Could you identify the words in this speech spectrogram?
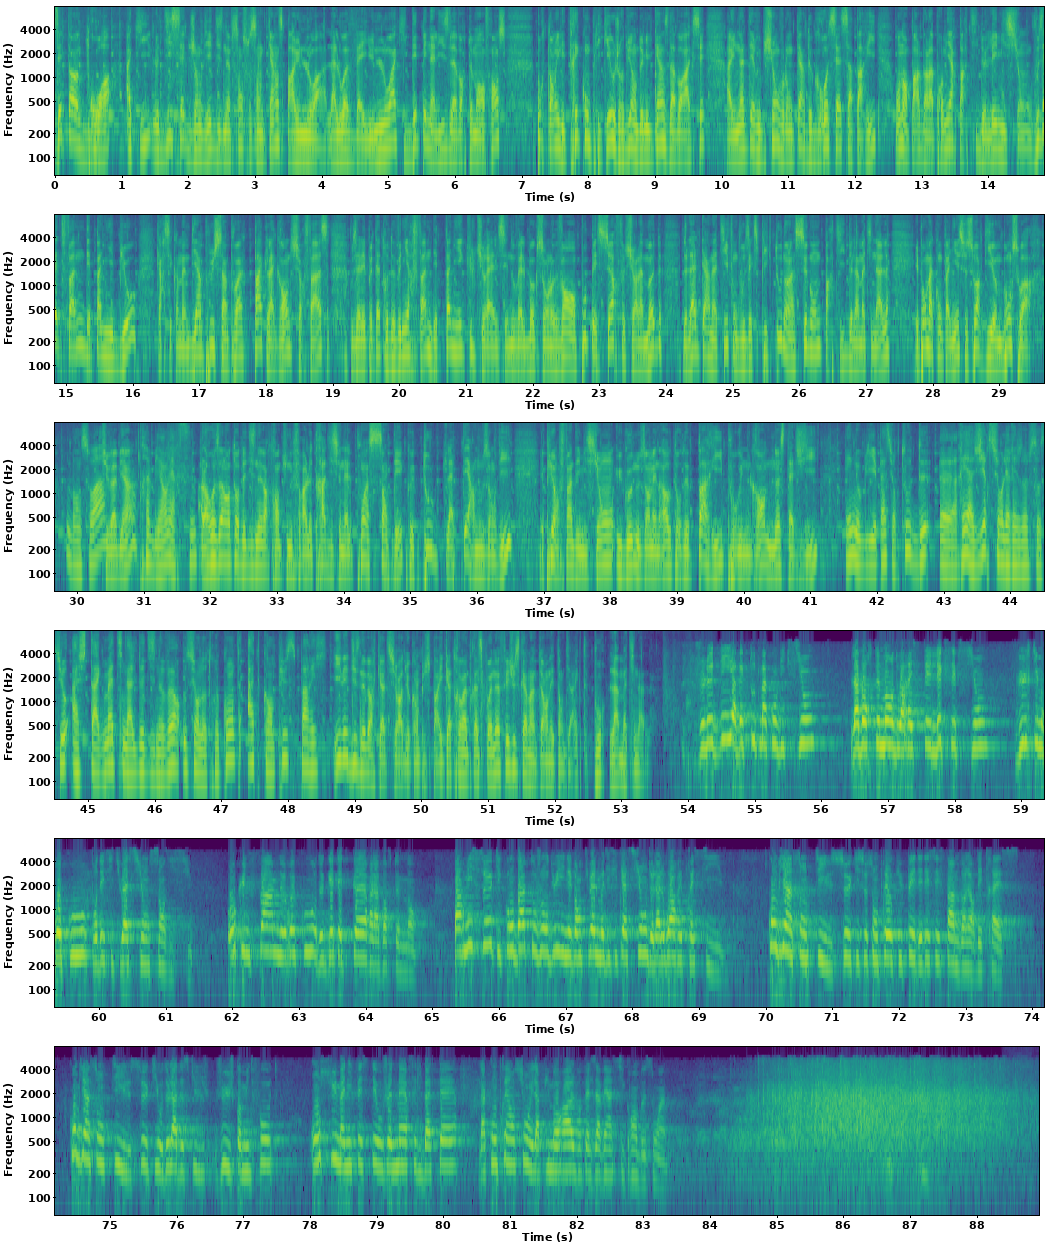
C'est un droit acquis le 17 janvier 1975 par une loi, la loi Veil, une loi qui dépénalise l'avortement en France. Pourtant, il est très compliqué aujourd'hui en 2015 d'avoir accès à une interruption volontaire de grossesse à Paris. On en parle dans la première partie de l'émission. Vous êtes fan des paniers bio, car c'est quand même bien plus sympa pas que la grande surface. Vous allez peut-être devenir fan des paniers culturels. Ces nouvelles box ont le vent en poupe et surf sur la mode de l'alternatif. On vous explique tout dans la seconde partie de la matinale. Et pour m'accompagner ce soir, Guillaume, bonsoir. Bonsoir. Tu vas bien Très bien, merci. alors aux alentours de 19h30, tu nous feras le traditionnel point santé que toute la Terre nous envie. Et puis en fin d'émission, Hugo nous emmènera autour de Paris pour une grande nostalgie. Et n'oubliez pas surtout de euh, réagir sur les réseaux sociaux, hashtag matinale de 19h ou sur notre compte at Campus Paris. Il est 19h04 sur Radio Campus Paris 93.9 et jusqu'à 20h on est en direct pour la matinale. Je le dis avec toute ma conviction, l'avortement doit rester l'exception, l'ultime recours pour des situations sans issue. Aucune femme ne recourt de gaieté de cœur à l'avortement. Parmi ceux qui combattent aujourd'hui une éventuelle modification de la loi répressive, combien sont-ils ceux qui se sont préoccupés d'aider ces femmes dans leur détresse? Combien sont-ils ceux qui, au-delà de ce qu'ils jugent comme une faute, ont su manifester aux jeunes mères célibataires la compréhension et l'appui moral dont elles avaient un si grand besoin?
